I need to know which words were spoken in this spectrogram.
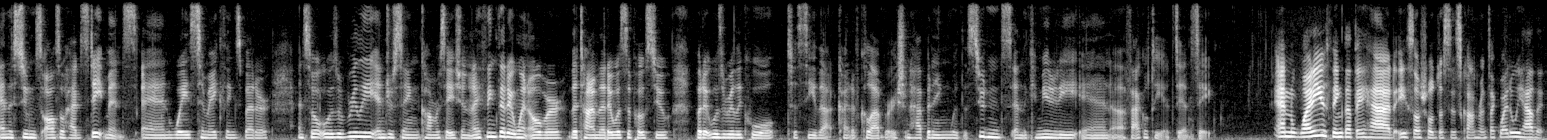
and the students also had statements and ways to make things better. And so it was a really interesting conversation and i think that it went over the time that it was supposed to but it was really cool to see that kind of collaboration happening with the students and the community and uh, faculty at stan state. And why do you think that they had a social justice conference? Like why do we have it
